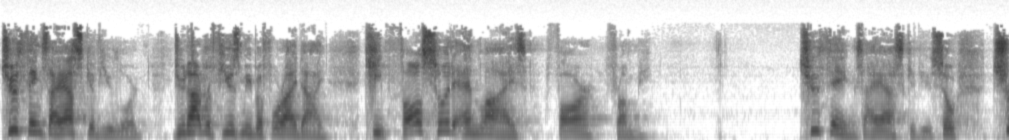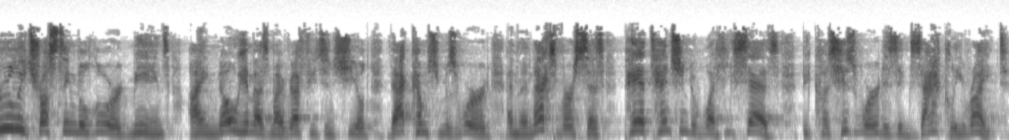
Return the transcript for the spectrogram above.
Two things I ask of you, Lord. Do not refuse me before I die. Keep falsehood and lies far from me. Two things I ask of you. So, truly trusting the Lord means I know him as my refuge and shield. That comes from his word. And the next verse says, pay attention to what he says because his word is exactly right.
